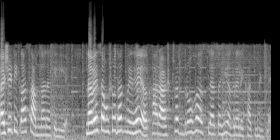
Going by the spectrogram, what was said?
अशी टीका सामनानं केली आहे नवे संशोधक विधेयक हा राष्ट्रद्रोह असल्याचंही अग्रलेखात म्हटलंय.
